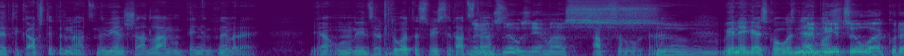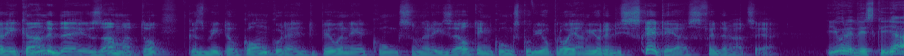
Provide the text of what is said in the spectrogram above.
netika apstiprināts, neviens šādu lēmumu pieņemt nevarēja. Ja, līdz ar to tas viss ir atstāts. Neviens neuzņēmās. Absolūti. Ne. Uh, Vienīgais, ko uzņēmās, ir tie cilvēki, kur arī kandidēja uz amatu, kas bija tev konkurenti, Pilnieku kungs un arī Zeltiņa kungs, kur joprojām juridiski skaitījās federācijā. Juridiski, jā,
